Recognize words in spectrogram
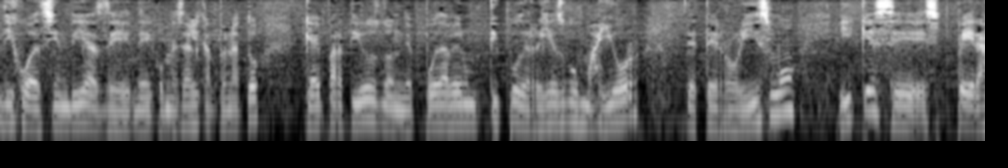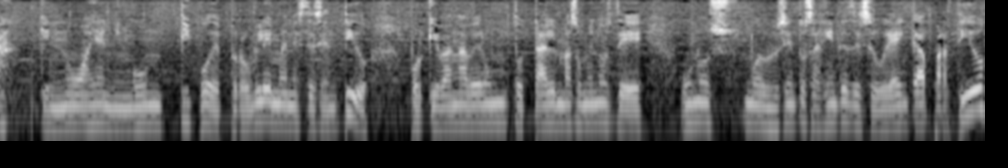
dijo a 100 días de, comenzar el campeonato que hay partidos donde puede haber un tipo de riesgo mayor de terrorismo y que se espera que no haya ningún tipo de problema en este sentido, porque van a haber un total más o menos de unos 900 agentes de seguridad en cada partido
